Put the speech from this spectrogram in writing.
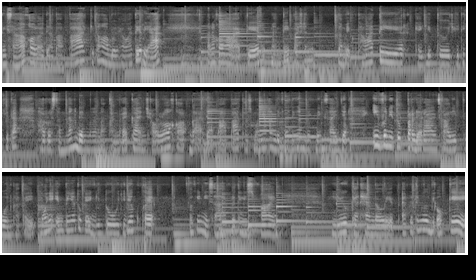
Nisa kalau ada apa-apa kita nggak boleh khawatir ya. Karena kalau khawatir nanti pasien tambah ikut khawatir kayak gitu. Jadi kita harus tenang dan menenangkan mereka. Insya Allah kalau nggak ada apa-apa atau semuanya akan berjalan dengan baik-baik saja. Even itu perdarahan sekalipun kata maunya intinya tuh kayak gitu. Jadi aku kayak oke okay, Nisa everything is fine you can handle it. Everything will be okay.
